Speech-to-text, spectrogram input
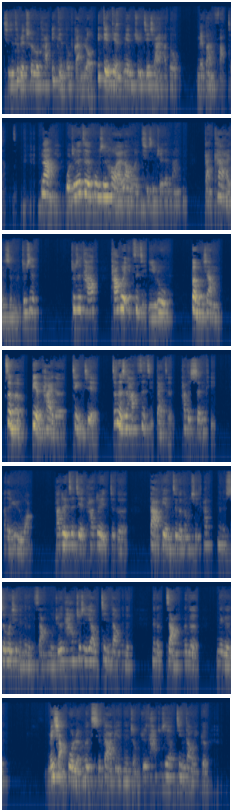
其实特别脆弱，他一点都不敢露，一点点面具接下来，他都没办法这样子。那我觉得这个故事后来让我其实觉得蛮感慨，还是什么，就是就是他他会自己一路奔向这么变态的境界，真的是他自己带着他的身体、他的欲望，他对这件，他对这个。大便这个东西，它那个社会性的那个脏，我觉得他就是要进到那个那个脏，那个那个没想过人会吃大便那种，就是他就是要进到一个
